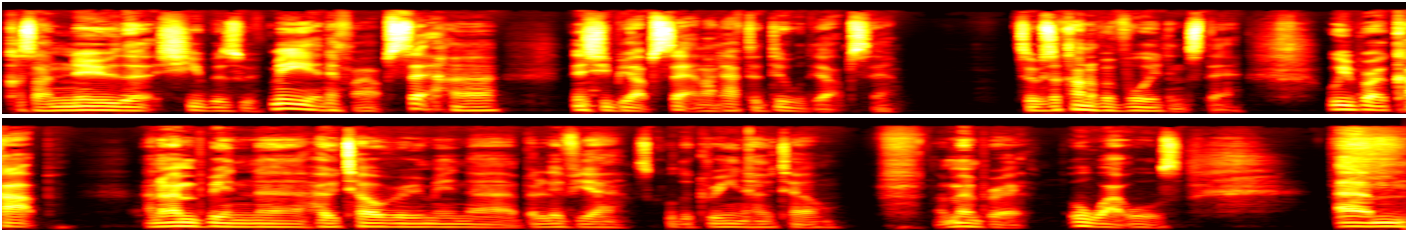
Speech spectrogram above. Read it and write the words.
Because I knew that she was with me, and if I upset her, then she'd be upset and I'd have to deal with the upset. So it was a kind of avoidance there. We broke up, and I remember being in a hotel room in uh, Bolivia. It's called the Green Hotel. I remember it, all white walls. Um,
